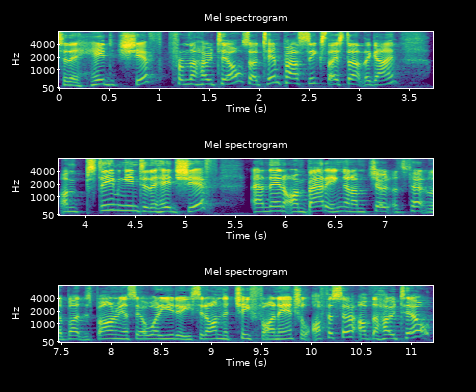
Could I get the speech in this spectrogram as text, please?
to the head chef from the hotel. So at ten past six they start the game. I'm steaming into the head chef. And then I'm batting and I'm ch- I'm chatting to the bloke that's bowling me. I said, oh, what do you do? He said, I'm the chief financial officer of the hotel.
